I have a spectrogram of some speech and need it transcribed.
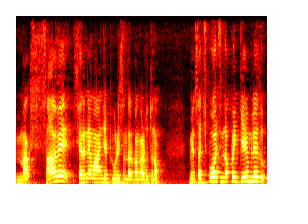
మాకు సావే శరణేమా అని చెప్పి కూడా ఈ సందర్భంగా అడుగుతున్నాం. మేము చచ్చిపోవాల్సింది తప్ప ఇంకేం లేదు.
